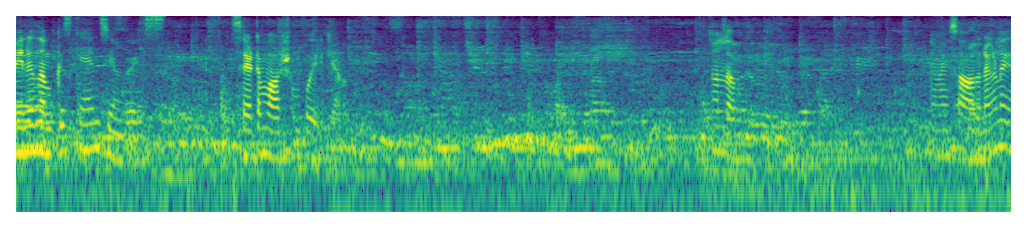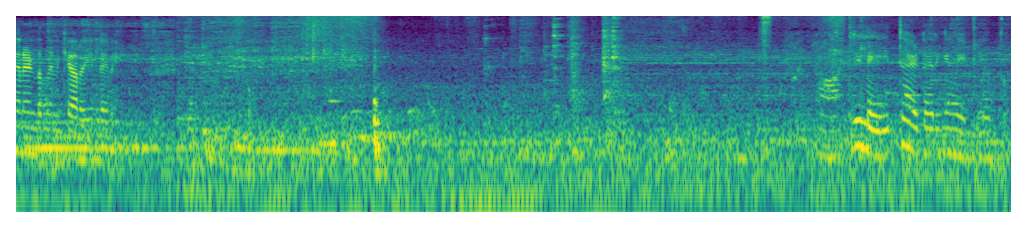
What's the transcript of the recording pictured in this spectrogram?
മെനു നമുക്ക് സ്കാൻ ചെയ്യാം ഗൈസ് ചേട്ടൻ വാഷ്റൂം പോയിരിക്കണം അല്ല. അങ്ങനെ സാധനങ്ങൾ എങ്ങനെയുണ്ടെന്ന് എനിക്ക് അറിയില്ല ഇനി. രാത്രി ലേറ്റ് ആയിട്ടായിരിക്കും വീട്ടിലെത്തും.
